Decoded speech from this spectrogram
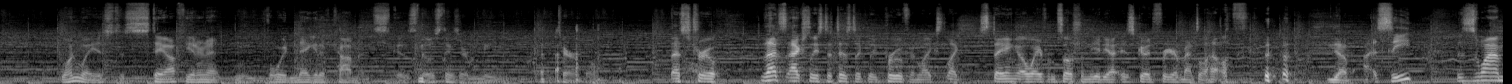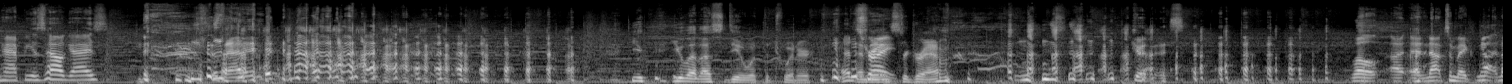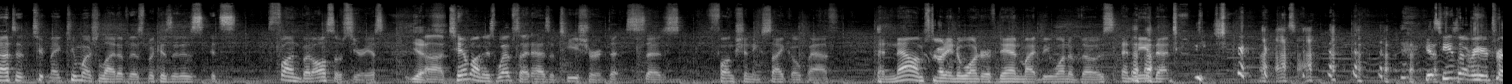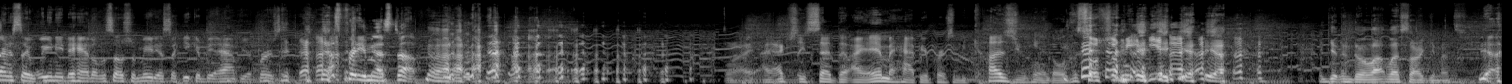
One way is to stay off the internet and avoid negative comments because those things are mean, terrible. That's true. That's actually statistically proven. Like like staying away from social media is good for your mental health. Yep. Uh, see, this is why I'm happy as hell, guys. is that it? You you let us deal with the Twitter That's and the right. Instagram. goodness. well, uh, and not to make not not to, to make too much light of this because it is it's fun but also serious. Yes. Uh, Tim on his website has a T-shirt that says "functioning psychopath," and now I'm starting to wonder if Dan might be one of those and need that T-shirt. Because he's over here trying to say we need to handle the social media so he can be a happier person. That's pretty messed up. Well, I, I actually said that I am a happier person because you handle the social media. yeah, yeah. And Get into a lot less arguments. Yeah.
